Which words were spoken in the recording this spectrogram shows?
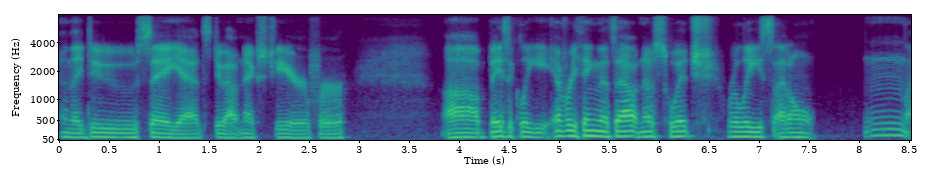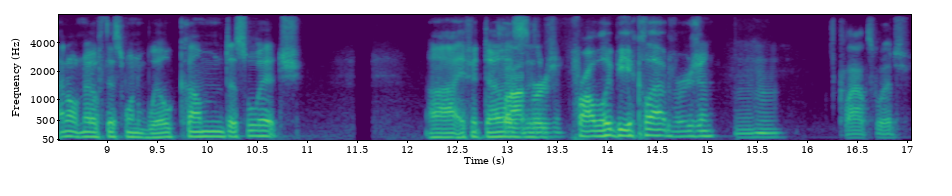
and they do say yeah, it's due out next year for uh basically everything that's out. No Switch release. I don't mm, I don't know if this one will come to Switch. Uh, if it does, Cloud it'll version. probably be a cloud version. Mm-hmm. Cloud Switch.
